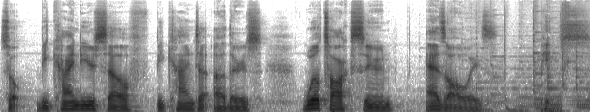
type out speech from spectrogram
So be kind to yourself, be kind to others. We'll talk soon. As always, peace.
